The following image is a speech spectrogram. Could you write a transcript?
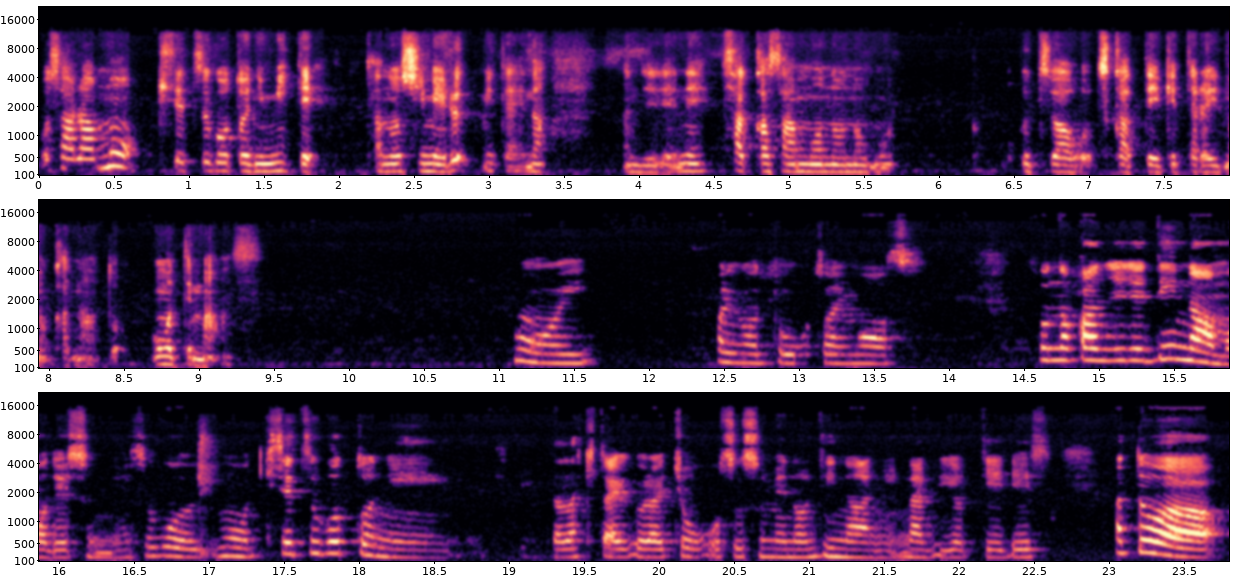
お皿も季節ごとに見て楽しめるみたいな感じでね作家さんもののも器を使っていけたらいいのかなと思ってます。はい。ありがとうございます。そんな感じでディナーもですね、すごいもう季節ごとにしていただきたいぐらい超おすすめのディナーになる予定です。あとは、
